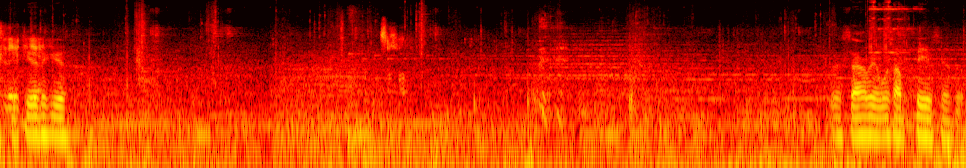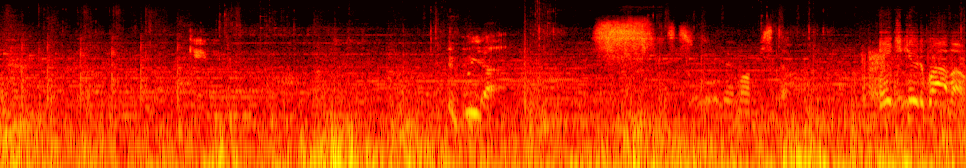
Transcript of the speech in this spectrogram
clear thank you, dia. thank you. Saya ambil mau sampai saya tu. Okay. Uya. HQ to Bravo.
